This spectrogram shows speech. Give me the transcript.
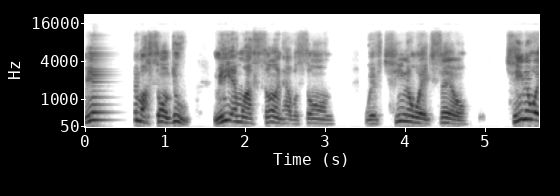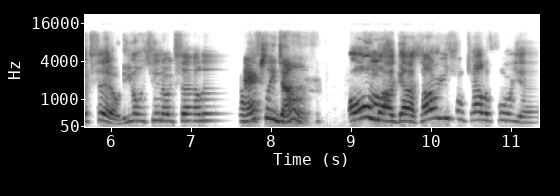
me and my son, dude. Me and my son have a song with Chino XL. Chino XL. Do you know who Chino XL is? I actually don't. Oh my gosh, how are you from California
